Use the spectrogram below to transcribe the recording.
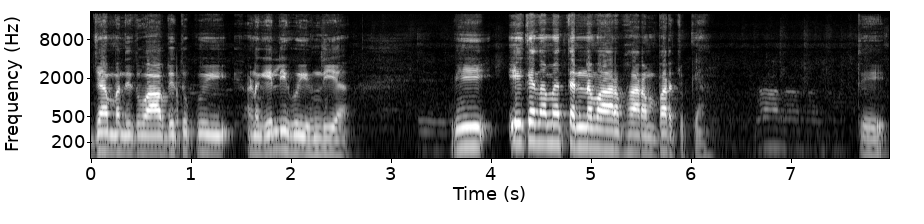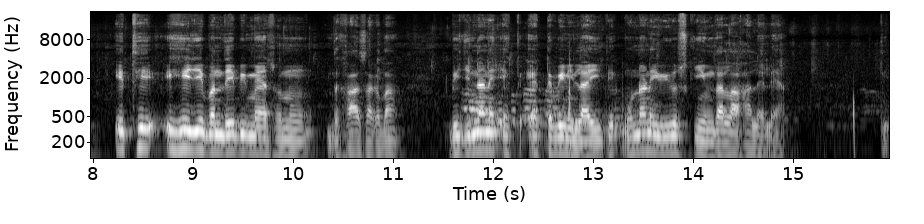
ਜਾਂ ਬੰਦੇ ਤੋਂ ਆਪਦੇ ਤੋਂ ਕੋਈ ਅਣਗਹਿਲੀ ਹੋਈ ਹੁੰਦੀ ਆ ਵੀ ਇਹ ਕਹਿੰਦਾ ਮੈਂ ਤਿੰਨ ਵਾਰ ਫਾਰਮ ਭਰ ਚੁੱਕਿਆ। ਤੇ ਇੱਥੇ ਇਹ ਜਿਹੇ ਬੰਦੇ ਵੀ ਮੈਂ ਤੁਹਾਨੂੰ ਦਿਖਾ ਸਕਦਾ ਵੀ ਜਿਨ੍ਹਾਂ ਨੇ ਇੱਕ ਇੱਟ ਵੀ ਨਹੀਂ ਲਾਈ ਤੇ ਉਹਨਾਂ ਨੇ ਵੀ ਉਹ ਸਕੀਮ ਦਾ ਲਾਹਾ ਲੈ ਲਿਆ। ਤੇ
